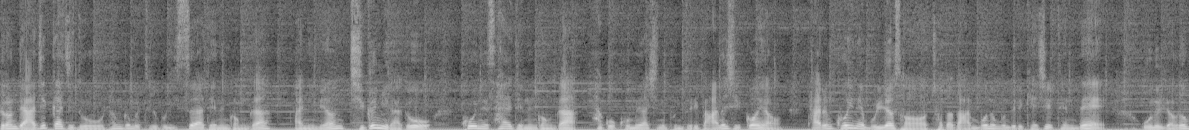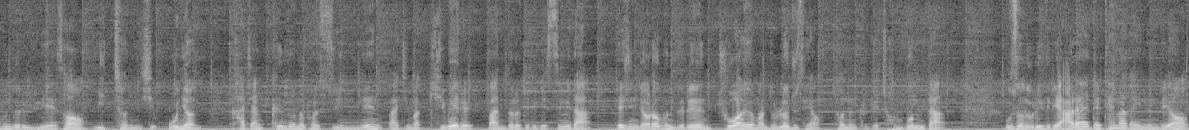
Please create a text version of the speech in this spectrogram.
그런데 아직까지도 현금을 들고 있어야 되는 건가? 아니면 지금이라도 코인을 사야 되는 건가? 하고 고민하시는 분들이 많으실 거예요. 다른 코인에 물려서 쳐다도 안 보는 분들이 계실 텐데 오늘 여러분들을 위해서 2025년 가장 큰 돈을 벌 수 있는 마지막 기회를 만들어 드리겠습니다. 대신 여러분들은 좋아요만 눌러주세요. 저는 그게 전부입니다. 우선 우리들이 알아야 될 테마가 있는데요.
